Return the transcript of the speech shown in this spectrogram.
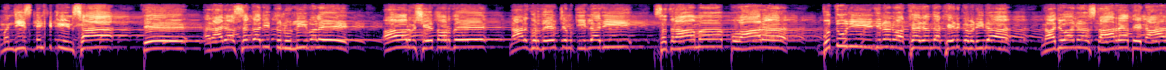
ਮਨਜੀਤ ਸਿੰਘ ਜੀ, ਢੀਂਡਸਾ ਤੇ ਰਾਜਾ ਸਿੰਘਾ ਜੀ, ਤਨੂਲੀ ਵਾਲੇ ਔਰ ਵਿਸ਼ੇਸ਼ ਤੌਰ ਤੇ ਨਾਲ ਗੁਰਦੇਵ ਚਮਕੀਲਾ ਜੀ ਸਤਰਾਮ ਪਵਾਰ ਬੁੱਧੂ ਜੀ, ਜਿਨ੍ਹਾਂ ਨੂੰ ਆਖਿਆ ਜਾਂਦਾ ਖੇਡ ਕਬੱਡੀ ਦਾ ਨੌਜਵਾਨ ਸਟਾਰ ਰਿਹਾ ਤੇ ਨਾਲ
